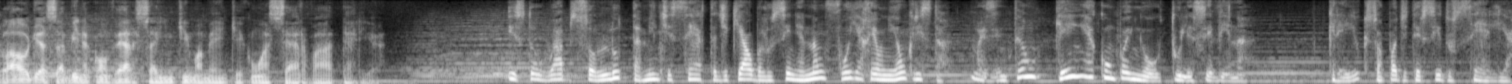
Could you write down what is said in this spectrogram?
Cláudia Sabina conversa intimamente com a serva Atéria. Estou absolutamente certa de que Alba Lucínia não foi à reunião cristã. Mas então, quem acompanhou Túlia Sevina? Creio que só pode ter sido Célia,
